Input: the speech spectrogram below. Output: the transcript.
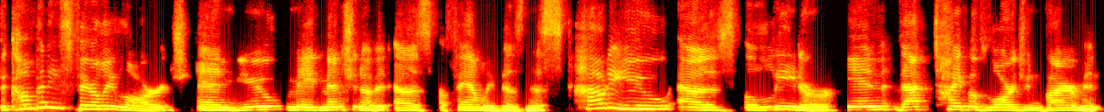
The company's fairly large, and you made mention of it as a family business. How do you, as a leader in that type of large environment,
